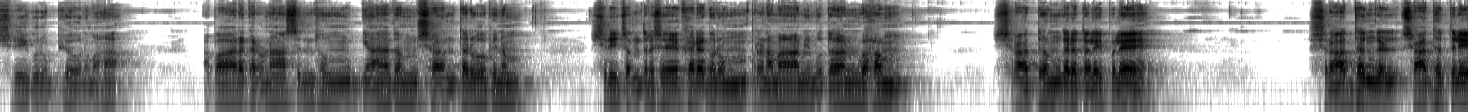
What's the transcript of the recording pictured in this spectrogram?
ஸ்ரீகுருப்போ நம. அபார கருணாசிந்தும் ஜானதம் சாந்தரூபிணம். ஸ்ரீச்சந்திரசேகரகுரும் பிரணமாமி முதான்வகம் ஸ்ராத்தங்கிற தலைப்பில் ஸ்ராத்தங்கள் ஸ்ராத்தத்திலே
